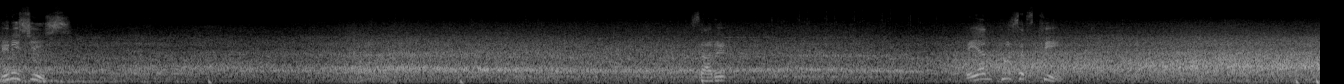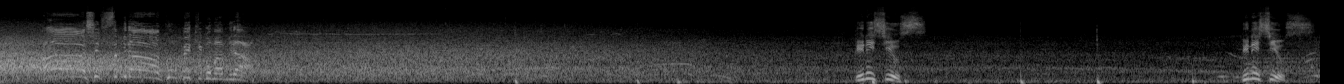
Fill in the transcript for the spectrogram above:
비니시우스. 사르. 레안 쿠르세스키. 아, 쉽습니다. 공 뺏기고 맙니다. 비니시우스. 비니시우스.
